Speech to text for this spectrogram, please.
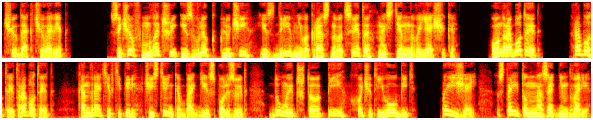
чудак-человек». Сычев-младший извлек ключи из древнего красного цвета настенного ящика. «Он работает?» «Работает, работает. Кондратьев теперь частенько багги использует. Думает, что Пи хочет его убить. Поезжай. Стоит он на заднем дворе».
